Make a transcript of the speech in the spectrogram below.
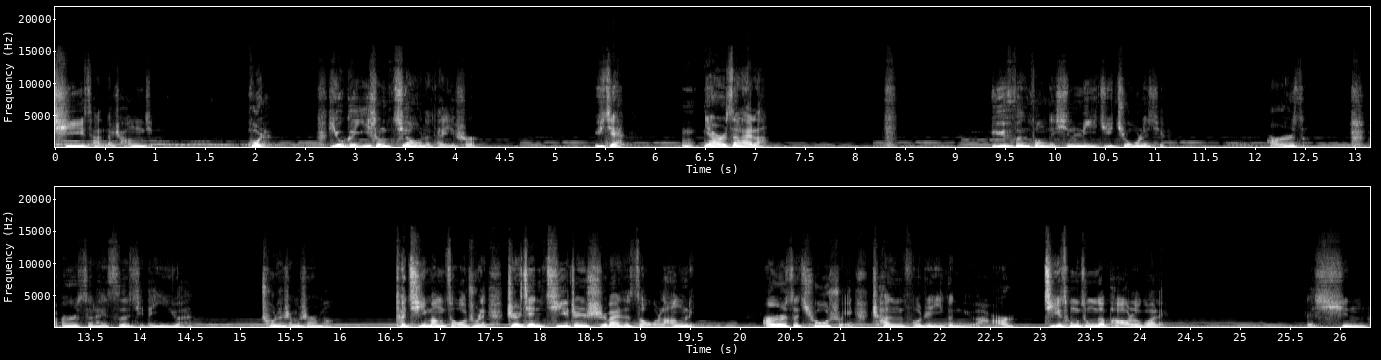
凄惨的场景。忽然。有个医生叫了他一声：“于姐，你你儿子来了。”于芬芳的心立即揪了起来。儿子，儿子来自己的医院，出了什么事儿吗？他急忙走出来，只见急诊室外的走廊里，儿子秋水搀扶着一个女孩，急匆匆地跑了过来。这心呢，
